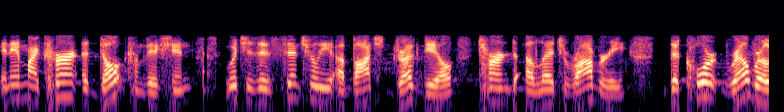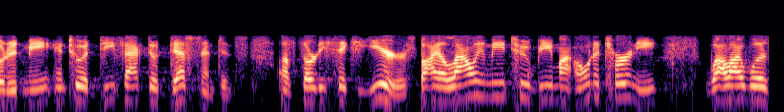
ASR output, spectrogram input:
And in my current adult conviction, which is essentially a botched drug deal turned alleged robbery, the court railroaded me into a de facto death sentence of 36 years by allowing me to be my own attorney while I was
